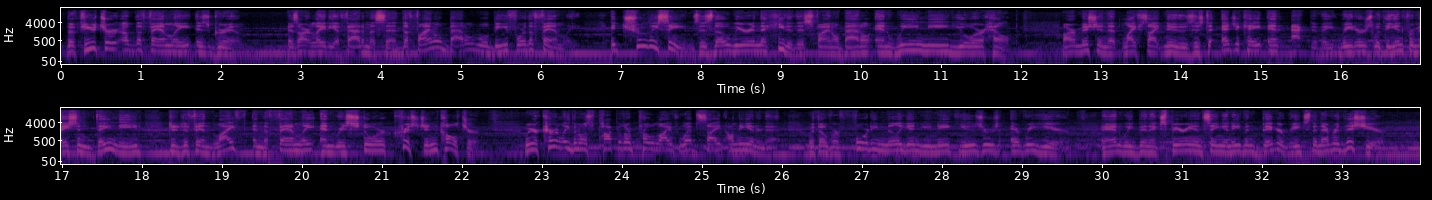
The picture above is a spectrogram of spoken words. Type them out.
The future of the family is grim. As Our Lady of Fatima said, the final battle will be for the family. It truly seems as though we're in the heat of this final battle and we need your help. Our mission at LifeSite News is to educate and activate readers with the information they need to defend life and the family and restore Christian culture. We are currently the most popular pro life website on the internet with over 40 million unique users every year. And we've been experiencing an even bigger reach than ever this year.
